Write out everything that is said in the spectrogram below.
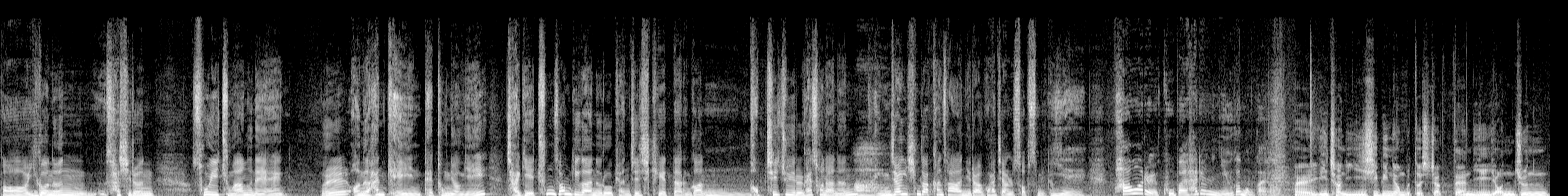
어, 이거는 사실은 소위 중앙은행 을 어느 한 개인 대통령이 자기의 충성 기관으로 변질시키겠다는 건 법치주의를 훼손하는 음. 아. 굉장히 심각한 사안이라고 하지 않을 수 없습니다. 예. 파월을 고발하려는 이유가 뭔가요? 네, 2022년부터 시작된 이 연준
